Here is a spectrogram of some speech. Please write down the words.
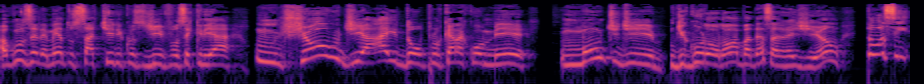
alguns elementos satíricos de você criar um show de idol pro cara comer um monte de, de gororoba dessa região. Então, assim,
